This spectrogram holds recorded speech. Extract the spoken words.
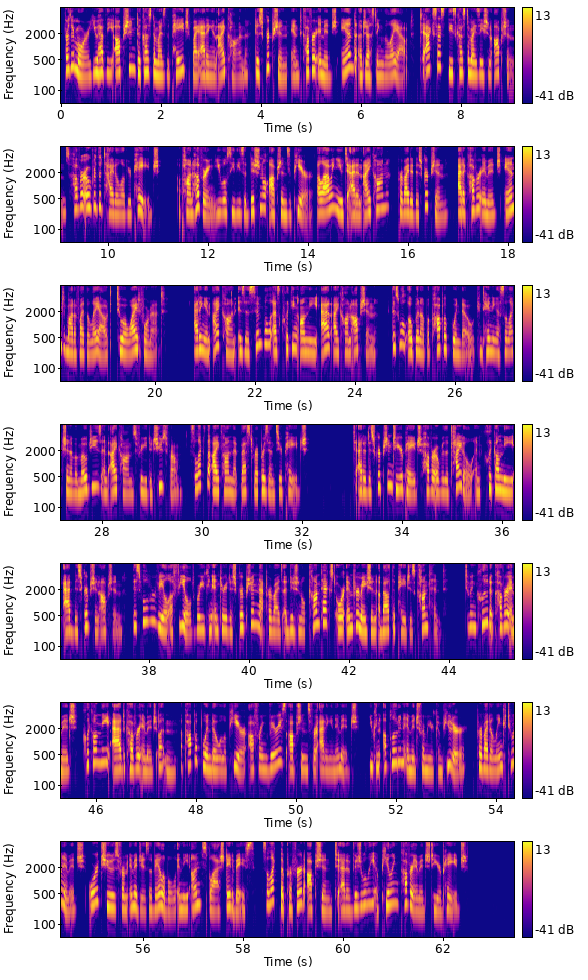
Furthermore, you have the option to customize the page by adding an icon, description, and cover image, and adjusting the layout. To access these customization options, hover over the title of your page. Upon hovering, you will see these additional options appear, allowing you to add an icon, provide a description, add a cover image, and modify the layout to a wide format. Adding an icon is as simple as clicking on the Add Icon option. This will open up a pop-up window containing a selection of emojis and icons for you to choose from. Select the icon that best represents your page. To add a description to your page, hover over the title and click on the Add Description option. This will reveal a field where you can enter a description that provides additional context or information about the page's content. To include a cover image, click on the Add Cover Image button. A pop-up window will appear offering various options for adding an image. You can upload an image from your computer, provide a link to an image, or choose from images available in the Unsplash database. Select the preferred option to add a visually appealing cover image to your page.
